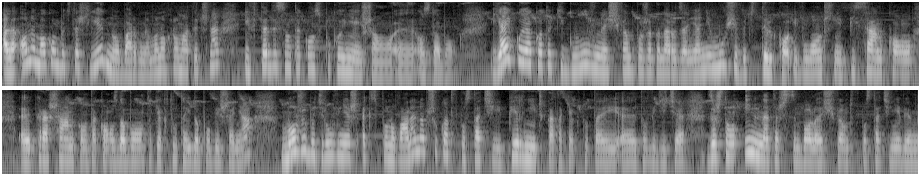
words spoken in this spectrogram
ale one mogą być też jednobarwne, monochromatyczne i wtedy są taką spokojniejszą e, ozdobą. Jajko jako taki główny świąt Bożego Narodzenia nie musi być tylko i wyłącznie pisanką, e, kraszanką, taką ozdobą, tak jak tutaj do powieszenia. Może być również eksponowane na przykład w postaci pierniczka, tak jak tutaj e, to widzicie. Zresztą inne też symbole świąt w postaci, nie wiem,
